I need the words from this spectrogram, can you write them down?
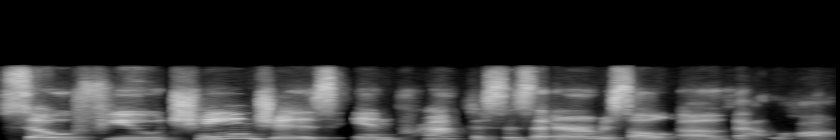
so few changes in practices that are a result of that law?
